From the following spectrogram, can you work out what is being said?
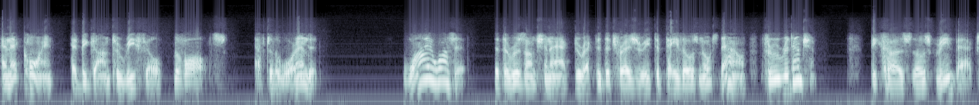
And that coin had begun to refill the vaults after the war ended. Why was it that the Resumption Act directed the Treasury to pay those notes down through redemption? Because those greenbacks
